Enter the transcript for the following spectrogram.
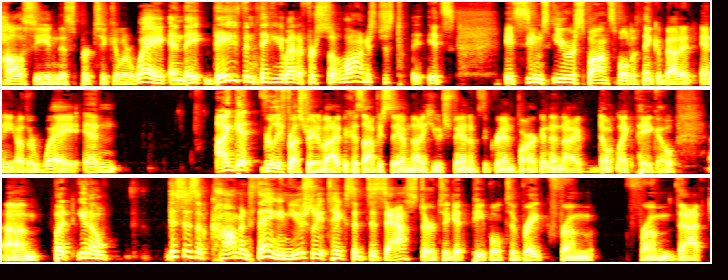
policy in this particular way and they they've been thinking about it for so long it's just it's it seems irresponsible to think about it any other way and I get really frustrated by it because obviously I'm not a huge fan of the grand bargain and I don't like PAYGO. Um, but you know, this is a common thing, and usually it takes a disaster to get people to break from from that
